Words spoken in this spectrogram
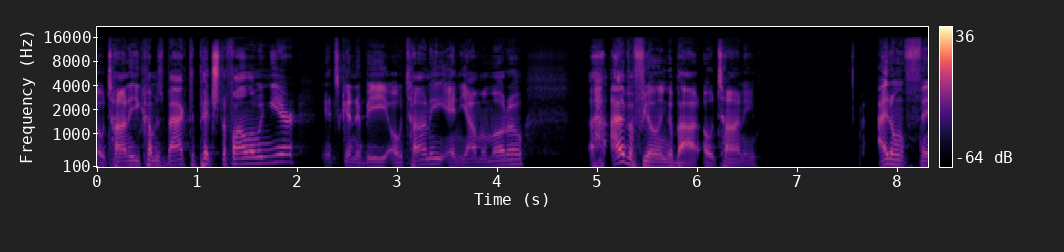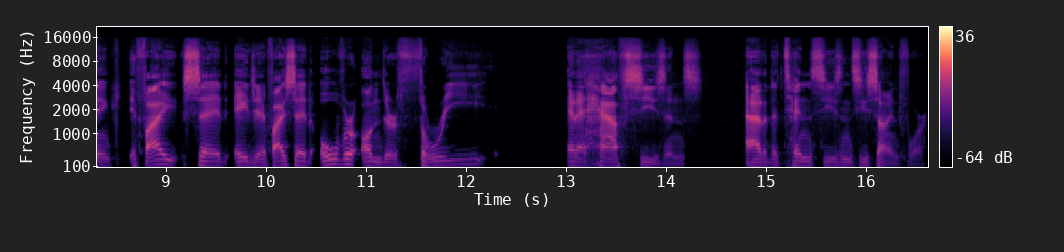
Ohtani comes back to pitch the following year, it's going to be Ohtani and Yamamoto. Uh, I have a feeling about Ohtani. I don't think if I said, AJ, if I said over under three and a half seasons, out of the 10 seasons he signed for.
